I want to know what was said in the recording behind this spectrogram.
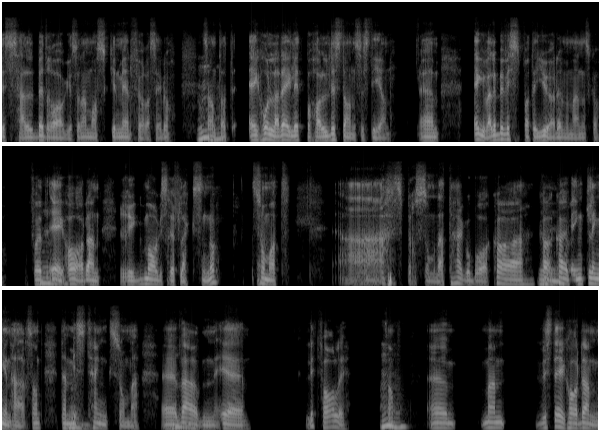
det selvbedraget som den masken medfører seg. da. Mm -hmm. At jeg holder deg litt på halvdistanse, Stian. Um, jeg er veldig bevisst på at jeg gjør det med mennesker. For at jeg mm. har den ryggmargsrefleksen da, som at ja, Spørs om dette her går bra. Hva, hva, hva er mm. vinklingen her? Sant? Den mistenksomme. Eh, verden er litt farlig. Sant? Eh, men hvis jeg har den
